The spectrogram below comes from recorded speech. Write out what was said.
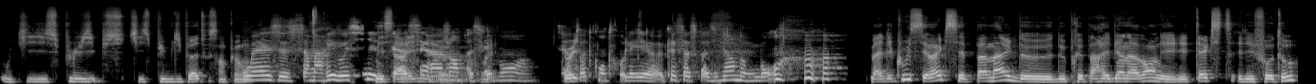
ou qui se publient, qui se publient pas tout simplement. Ouais, ça m'arrive aussi. C'est assez rageant parce que bon, c'est à toi de contrôler euh, que ça se passe bien, donc bon. bah du coup, c'est vrai que c'est pas mal de, de préparer bien avant les, les, textes et les photos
